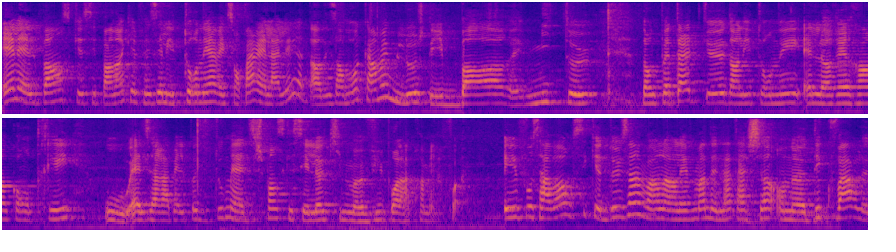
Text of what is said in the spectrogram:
Elle, elle pense que c'est pendant qu'elle faisait les tournées avec son père, elle allait dans des endroits quand même louches, des bars euh, miteux. Donc peut-être que dans les tournées, elle l'aurait rencontré ou elle se rappelle pas du tout, mais elle dit je pense que c'est là qu'il m'a vu pour la première fois. Et il faut savoir aussi que deux ans avant l'enlèvement de Natacha, on a découvert le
